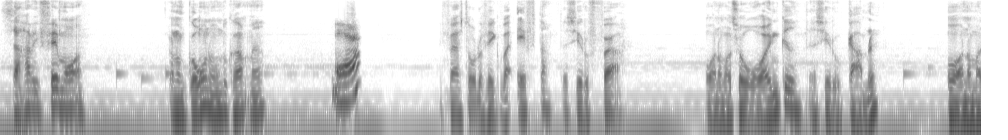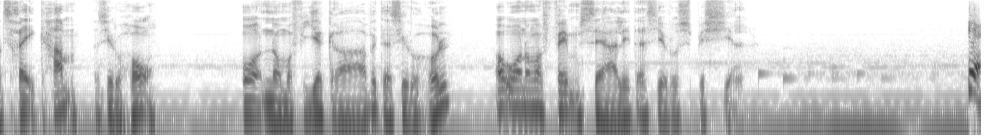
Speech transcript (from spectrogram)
Så har vi fem ord. Og nogle gode nogen, du kom med. Ja. Det første ord, du fik, var efter. Der siger du før. Ord nummer to, rynket. Der siger du gammel. Ord nummer tre, kam. Der siger du hår. Ord nummer fire, grave. Der siger du hul. Og ord nummer fem, særligt. Der siger du speciel. Ja,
